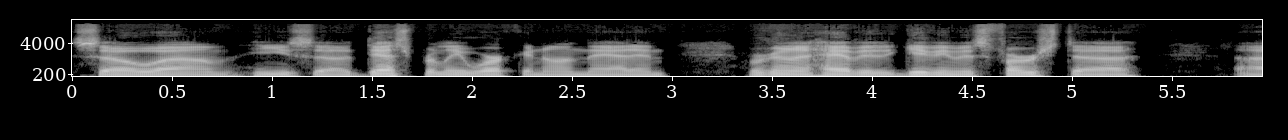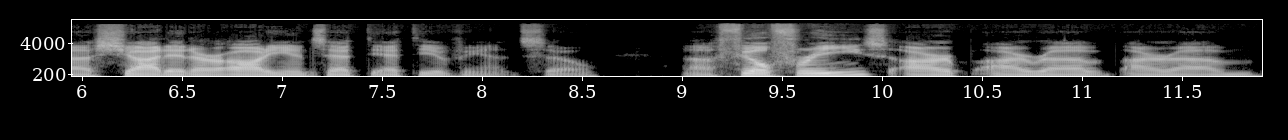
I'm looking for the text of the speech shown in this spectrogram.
so um, he's uh, desperately working on that, and we're going to have it, give him his first uh, uh, shot at our audience at the at the event. So uh, Phil Freeze, our our uh, our um,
